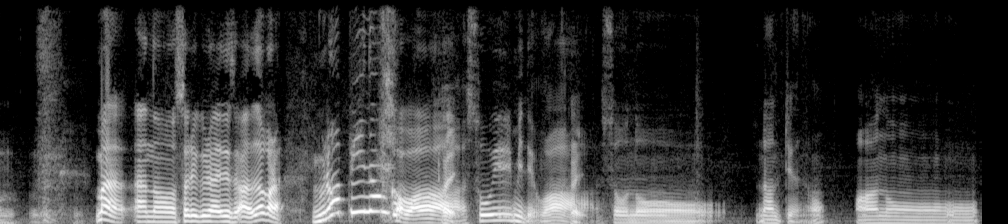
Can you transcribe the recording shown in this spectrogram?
うん。まああのそれぐらいです。あだから村 P なんかは、はい。そういう意味では、はい。そのなんていうの？あの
